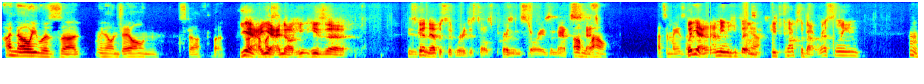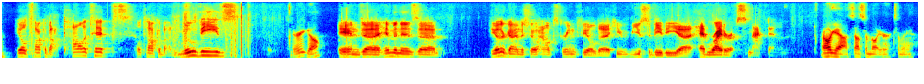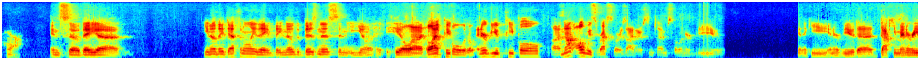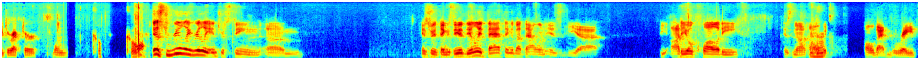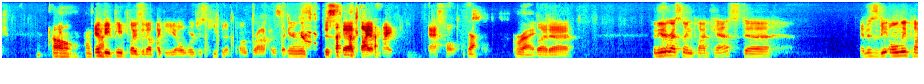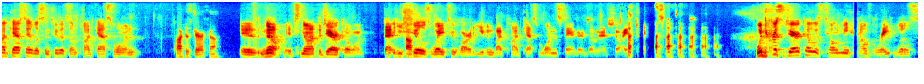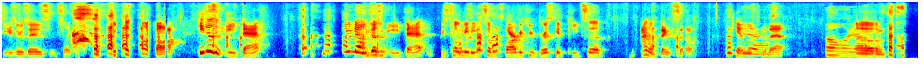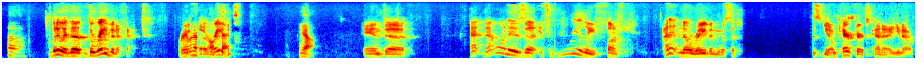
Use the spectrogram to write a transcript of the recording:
I know he was, uh, you know, in jail and stuff, but Yeah, yeah, no. He, he's uh, he's got an episode where he just tells prison stories, and that's. oh that's wow, that's amazing. But yeah, I mean, he but Yeah. he talks about wrestling. Hmm. He'll talk about politics. He'll talk about movies, there you go. and uh, him and his uh, the other guy in the show, Alex Greenfield. Uh, he used to be the uh, head writer of SmackDown. Oh yeah, it sounds familiar to me. Yeah. and so they uh you know they definitely they they know the business and he, you know he'll uh, he'll have people he'll interview people uh, not always wrestlers either sometimes he'll interview i think he interviewed a documentary director one Cool. Cool. just really really interesting um interesting things the, the only bad thing about that one is the uh the audio quality is not Mhm. always all that great Oh. Okay. MVP plays it up like, yo, we're just keeping it punk rock. And it's like, eh, just uh, buy a mic, asshole. Yeah, right. But uh, the other wrestling podcast, uh, and this is the only podcast I listen to that's on Podcast One, Talk is Jericho. is no, it's not the Jericho one. That he Okay. shills way too hard, even by podcast one standards on that show. I can't. when Chris Jericho was telling me how great Little Caesars is, it's like, just fuck off. He doesn't eat that. You know he doesn't eat that. He's telling me to eat some barbecue brisket pizza. I don't think so. I can't listen to that. oh yeah. Um, Uh, but anyway, the the Raven effect, Raven. uh, okay. Raven. Yeah. and uh, that that one is uh, it's really funny. I didn't know Raven was such, you know, character is kind of you know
